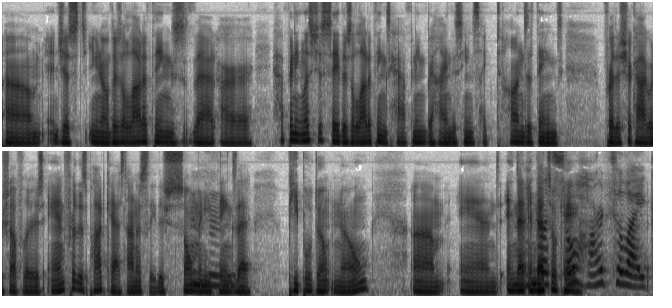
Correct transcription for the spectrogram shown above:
Um, and just you know, there's a lot of things that are happening. Let's just say there's a lot of things happening behind the scenes, like tons of things for the Chicago Shufflers and for this podcast. Honestly, there's so many Mm-hmm. things that people don't know. Um, and and that and that's it's okay so hard to like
